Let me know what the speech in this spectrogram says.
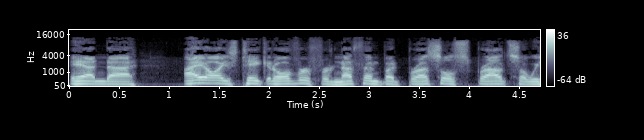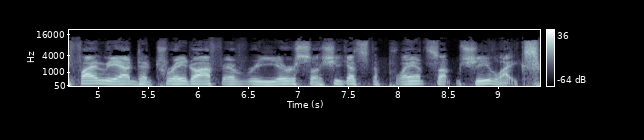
and uh, I always take it over for nothing but Brussels sprouts. So we finally had to trade off every year, so she gets to plant something she likes.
